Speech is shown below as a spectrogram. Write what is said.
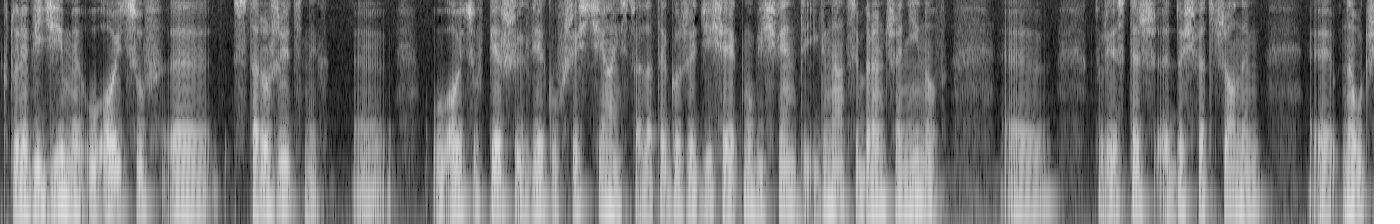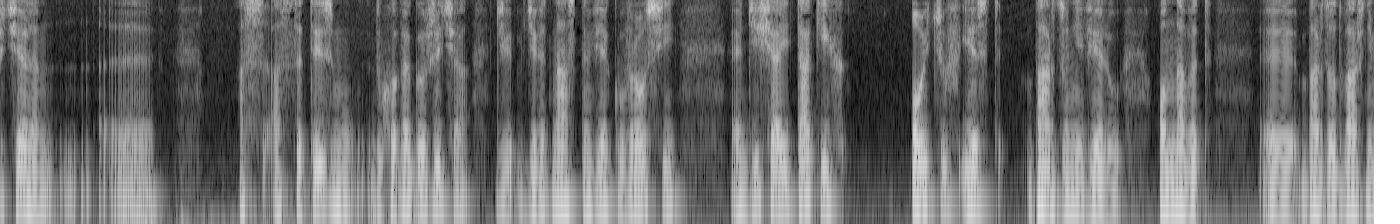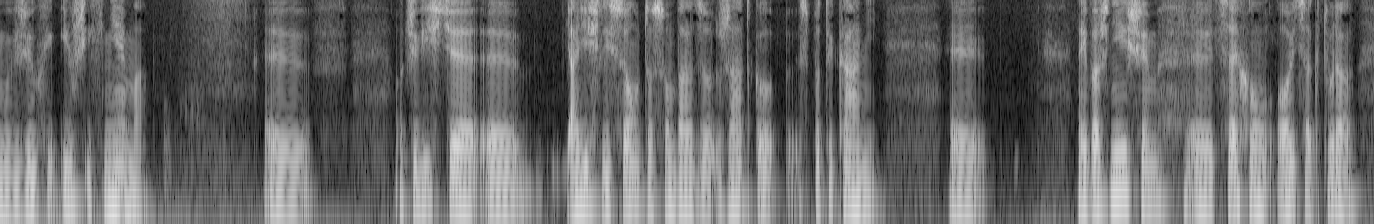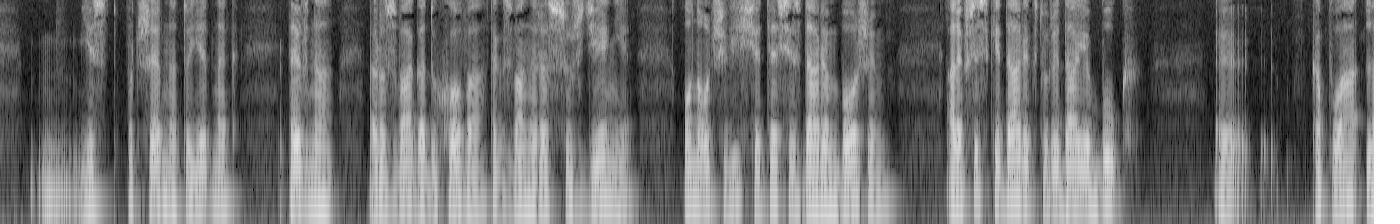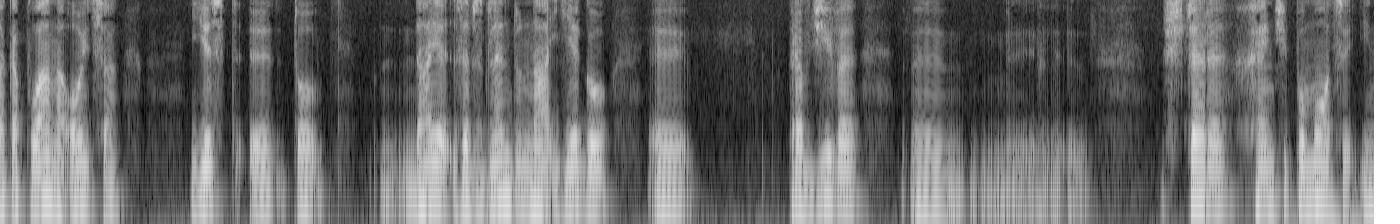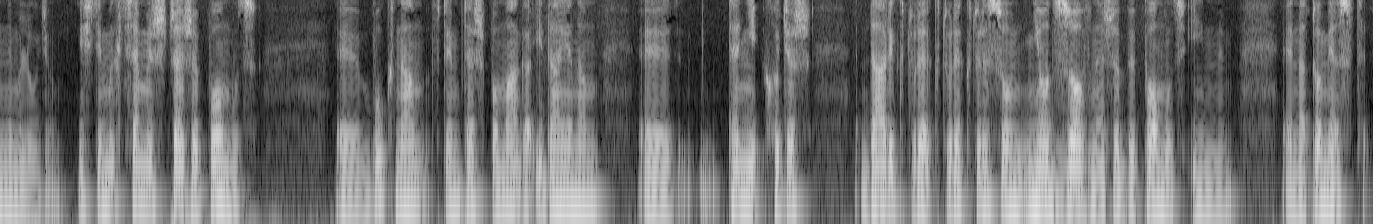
które widzimy u ojców e, starożytnych, u ojców pierwszych wieków chrześcijaństwa, dlatego że dzisiaj, jak mówi święty Ignacy Branczaninow, e, który jest też doświadczonym nauczycielem ascetyzmu, duchowego życia w XIX wieku w Rosji, dzisiaj takich ojców jest bardzo niewielu. On nawet bardzo odważnie mówi, że już ich nie ma. Oczywiście, a jeśli są, to są bardzo rzadko spotykani. Y, najważniejszym cechą ojca, która jest potrzebna, to jednak pewna rozwaga duchowa, tak zwane rozsądzenie. Ono oczywiście też jest darem Bożym, ale wszystkie dary, które daje Bóg kapła, dla kapłana, ojca, jest to daje ze względu na jego prawdziwe, y, szczere chęci pomocy innym ludziom. Jeśli my chcemy szczerze pomóc, y, Bóg nam w tym też pomaga i daje nam te chociaż dary, które, które, które są nieodzowne, żeby pomóc innym. Natomiast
